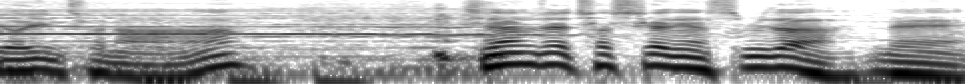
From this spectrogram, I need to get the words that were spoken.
여인 천하. 지난주에 첫 시간이었습니다. 네.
